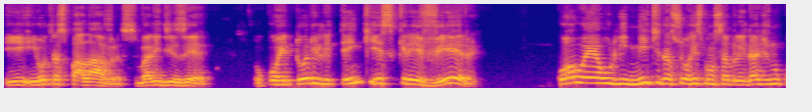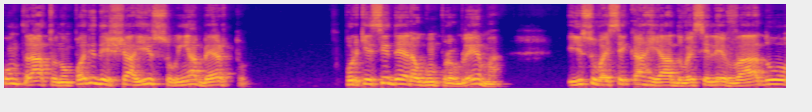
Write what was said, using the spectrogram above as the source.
e, em outras palavras, vale dizer, o corretor ele tem que escrever qual é o limite da sua responsabilidade no contrato, não pode deixar isso em aberto. Porque se der algum problema, isso vai ser carreado, vai ser levado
